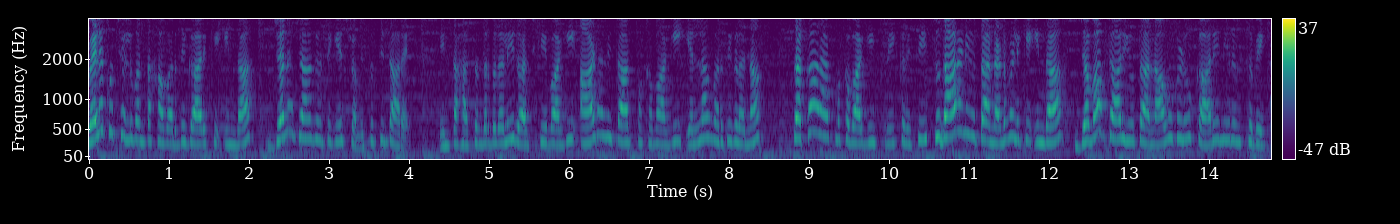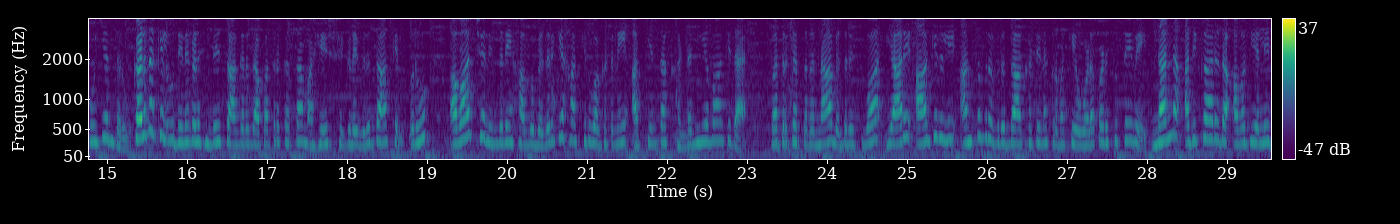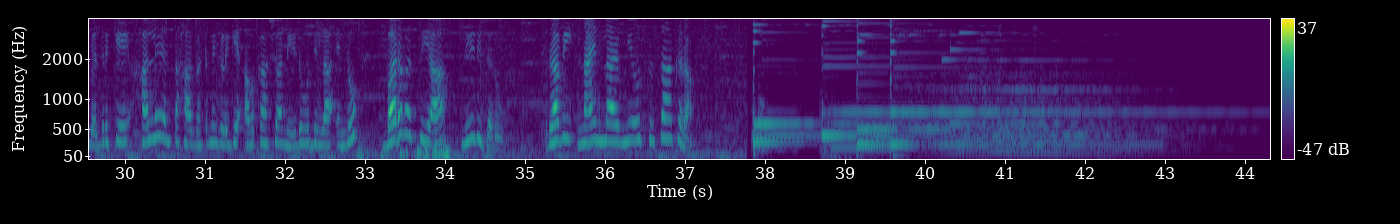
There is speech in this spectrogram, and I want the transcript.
ಬೆಳಕು ಚೆಲ್ಲುವಂತಹ ವರದಿಗಾರಿಕೆಯಿಂದ ಜನಜಾಗೃತಿಗೆ ಶ್ರಮಿಸುತ್ತಿದ್ದಾರೆ. ಇಂತಹ ಸಂದರ್ಭದಲ್ಲಿ ರಾಜಕೀಯವಾಗಿ, ಆಡಳಿತಾತ್ಮಕವಾಗಿ ಎಲ್ಲಾ ವರದಿಗಳನ್ನು ಸಕಾರಾತ್ಮಕವಾಗಿ ಸ್ವೀಕರಿಸಿ ಸುಧಾರಣೆಯುತ ನಡವಳಿಕೆಯಿಂದ ಜವಾಬ್ದಾರಿಯುತ ನಾವುಗಳು ಕಾರ್ಯನಿರ್ವಹಿಸಬೇಕು ಎಂದರು. ಕಳೆದ ಕೆಲವು ದಿನಗಳ ಹಿಂದೆ ಸಾಗರದ ಪತ್ರಕರ್ತ ಮಹೇಶ್ ಹೆಗಡೆ ವಿರುದ್ಧ ಕೆಲವರು ಅವಾಚ್ಯ ನಿಂದನೆ ಹಾಗೂ ಬೆದರಿಕೆ ಹಾಕಿರುವ ಘಟನೆ ಅತ್ಯಂತ ಖಂಡನೀಯವಾಗಿದೆ. ಪತ್ರಕರ್ತರನ್ನ ಬೆದರಿಸುವ ಯಾರೇ ಆಗಿರಲಿ ಅಂತವರ ವಿರುದ್ಧ ಕಠಿಣ ಕ್ರಮಕ್ಕೆ ಒಳಪಡಿಸುತ್ತೇವೆ. ನನ್ನ ಅಧಿಕಾರದ ಅವಧಿಯಲ್ಲಿ ಬೆದರಿಕೆ ಹಲ್ಲೆಯಂತಹ ಘಟನೆಗಳಿಗೆ ಅವಕಾಶ ನೀಡುವುದಿಲ್ಲ ಎಂದು ಭರವಸೆಯ ನೀಡಿದರು. Ravi nine live news, Sagara.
